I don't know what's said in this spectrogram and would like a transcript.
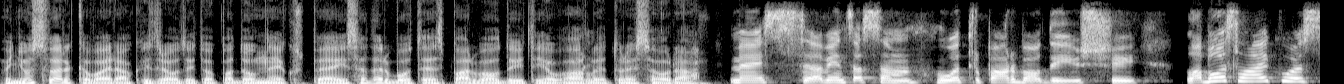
Viņa uzsver, ka vairāk izraudzīto padomnieku spēja sadarboties pārbaudīti jau ārlietu resorā. Mēs viens esam otru pārbaudījuši labos laikos,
